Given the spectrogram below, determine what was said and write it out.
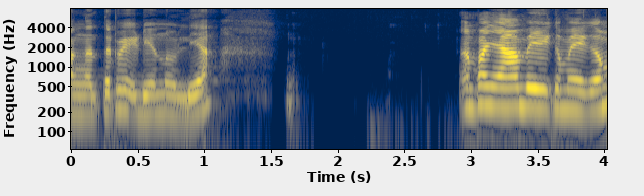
അങ്ങനത്തെ പേടിയൊന്നുമില്ല. അപ്പം ഞാൻ വേഗം വേഗം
